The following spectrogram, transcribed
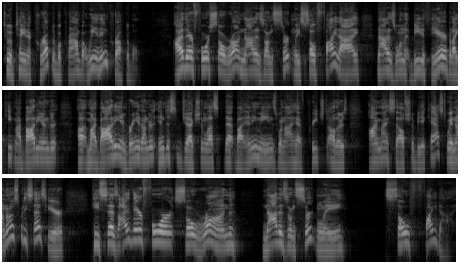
to obtain a corruptible crown, but we an incorruptible. I therefore so run, not as uncertainly, so fight I, not as one that beateth the air, but I keep my body under uh, my body and bring it under into subjection, lest that by any means, when I have preached to others, I myself should be a castaway. Now notice what he says here. He says, I therefore so run, not as uncertainly, so fight I.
